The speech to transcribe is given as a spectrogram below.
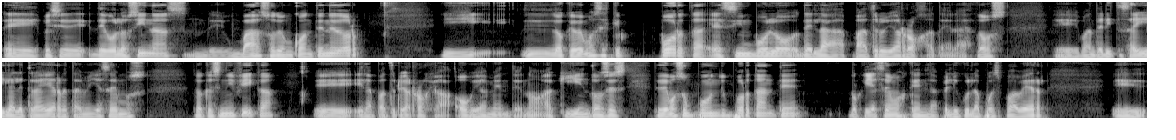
eh, especie de, golosinas, de un vaso, de un contenedor. Y lo que vemos es que porta el símbolo de la patrulla roja, de las dos eh, banderitas ahí, la letra R también ya sabemos lo que significa. y la patrulla roja, obviamente, ¿no? Aquí entonces tenemos un punto importante porque ya sabemos que en la película pues va a haber eh,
